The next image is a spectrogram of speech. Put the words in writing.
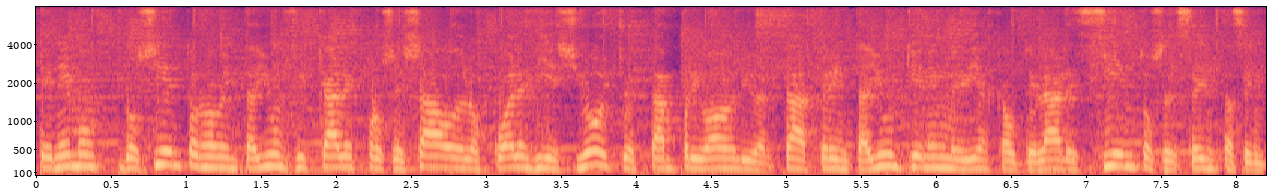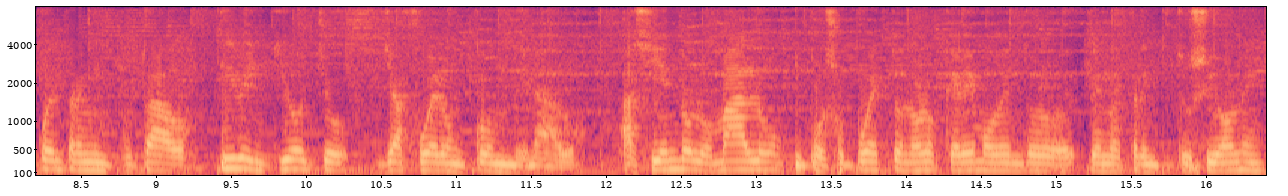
tenemos 291 fiscales procesados, de los cuales 18 están privados de libertad, 31 tienen medidas cautelares, 160 se encuentran imputados y 28 ya fueron condenados. Haciendo lo malo y por supuesto no lo queremos dentro de nuestras instituciones.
